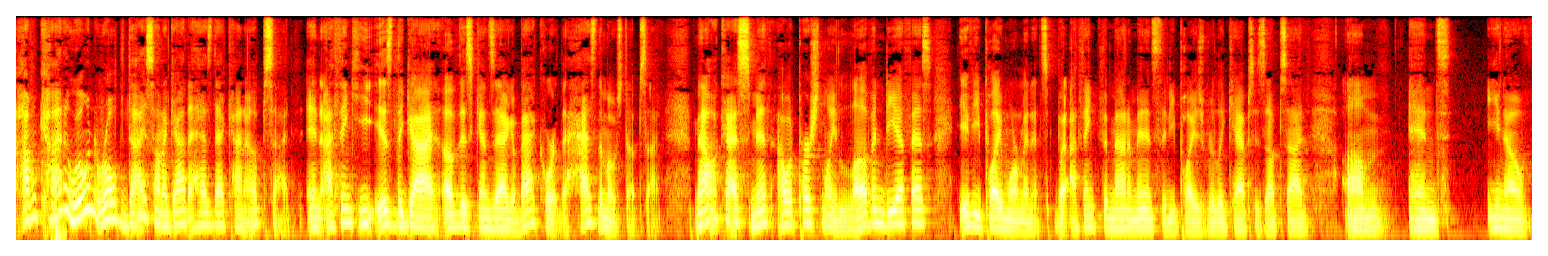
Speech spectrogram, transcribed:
I'm kind of willing to roll the dice on a guy that has that kind of upside. And I think he is the guy of this Gonzaga backcourt that has the most upside. Malachi Smith, I would personally love in DFS if he played more minutes, but I think the amount of minutes that he plays really caps his upside. Um, and, you know,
